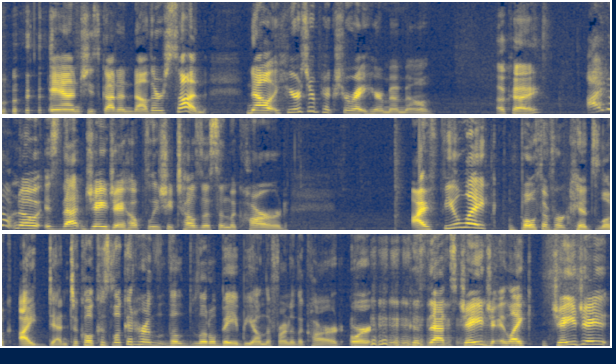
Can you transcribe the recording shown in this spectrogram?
and she's got another son. Now, here's her picture right here, Memo. Okay. I don't know. Is that JJ? Hopefully, she tells us in the card. I feel like both of her kids look identical because look at her, the little baby on the front of the card, or because that's JJ. Like JJ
